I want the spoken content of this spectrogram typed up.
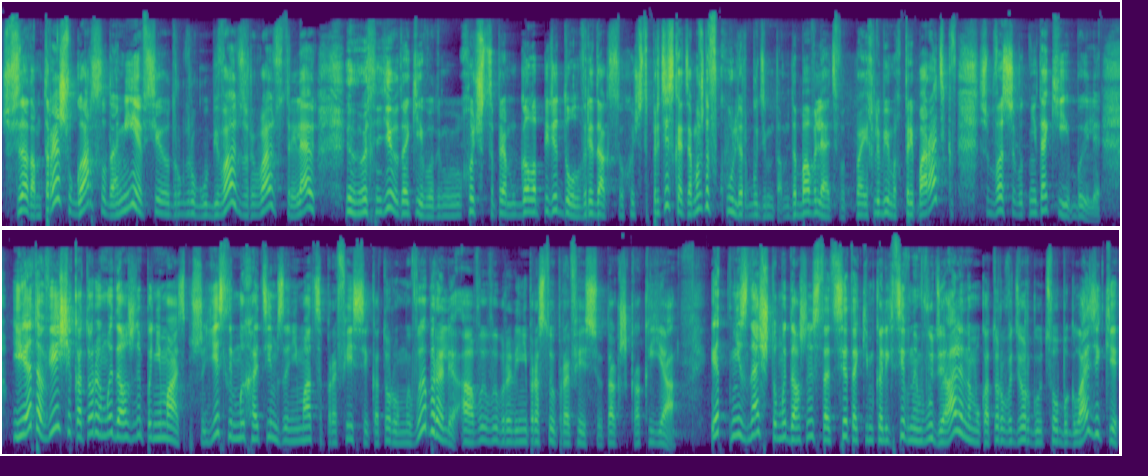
Что всегда там трэш, угар, садомия, все друг друга убивают, взрывают, стреляют. И новостники вот такие вот. Хочется прям галоперидол в редакцию, хочется прийти и сказать, а можно в кулер будем там добавлять вот моих любимых препаратиков, чтобы ваши вот не такие были. И это вещи, которые мы должны понимать, потому что если мы хотим заниматься профессией, которую мы выбрали, а вы выбрали непростую профессию, так же, как и я, это не значит, что мы должны стать все таким коллективным Вуди Алленом, у которого дергаются оба глазики,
